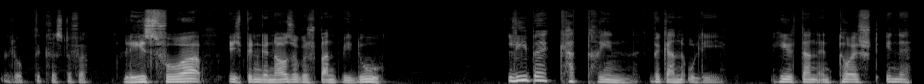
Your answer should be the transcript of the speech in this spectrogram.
lobte Christopher. Lies vor, ich bin genauso gespannt wie du. Liebe Katrin, begann Uli, hielt dann enttäuscht inne.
